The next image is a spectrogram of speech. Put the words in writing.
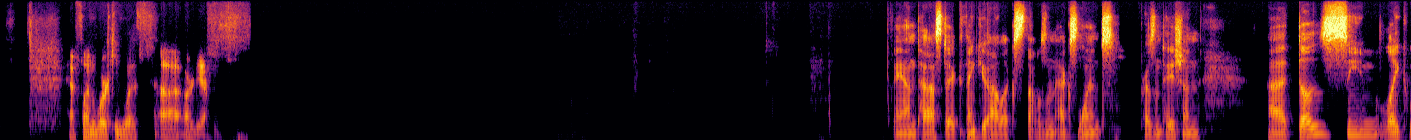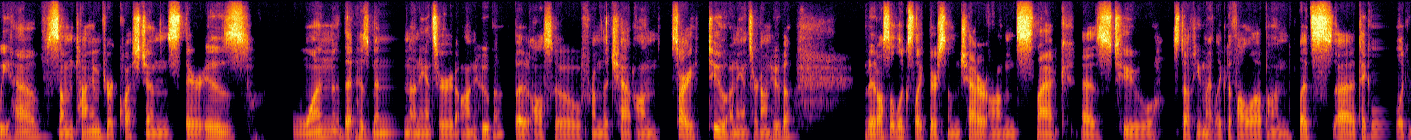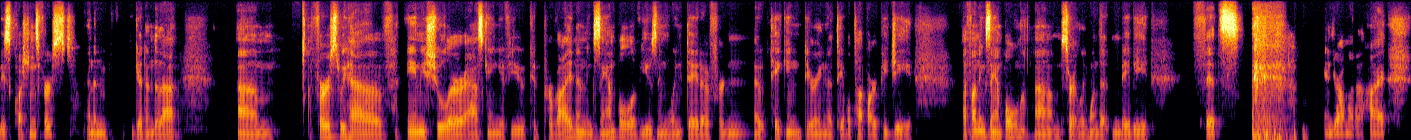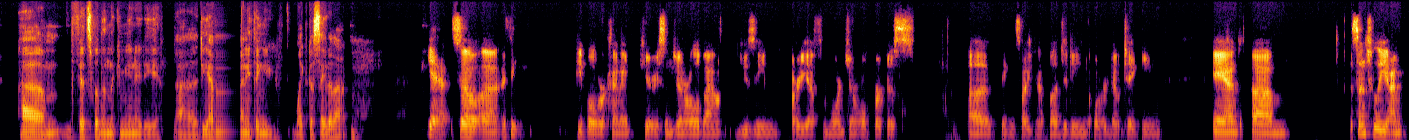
have fun working with uh, RDF. Fantastic. Thank you, Alex. That was an excellent presentation. Uh, it does seem like we have some time for questions. There is one that has been unanswered on Whova, but also from the chat on, sorry, two unanswered on Whova. But it also looks like there's some chatter on Slack as to stuff you might like to follow up on. Let's uh, take a look at these questions first and then get into that. Um, First, we have Amy Schuler asking if you could provide an example of using linked data for note taking during a tabletop RPG. A fun example, um, certainly one that maybe fits Andromeda High, um, fits within the community. Uh, do you have anything you'd like to say to that? Yeah, so uh, I think people were kind of curious in general about using RDF for more general purpose uh, things like uh, budgeting or note taking. And um, essentially, I'm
